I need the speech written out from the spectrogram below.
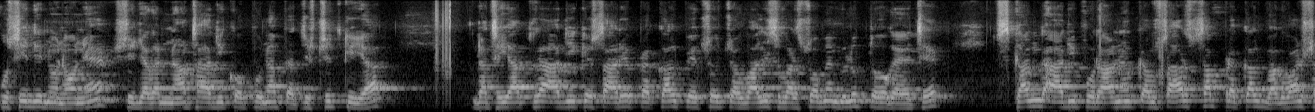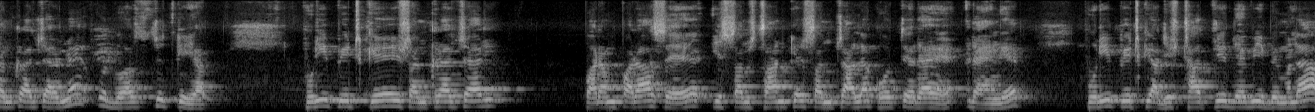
उसी दिन उन्होंने श्री जगन्नाथ आदि को पुनः प्रतिष्ठित किया। रथ यात्रा आदि के सारे प्रकल्प 144 वर्षों में विलुप्त हो गए थे। स्कंद आदि पुराणों के अनुसार सब प्रकल्प भगवान शंकराचार्य ने उद्भाषित किया। पूरी पीठ के शंकराचार्य परंपरा से इस संस्थान के संचालक होते रहे, रहेंगे। पूरी पीठ की अधिष्ठात्री देवी विमला,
